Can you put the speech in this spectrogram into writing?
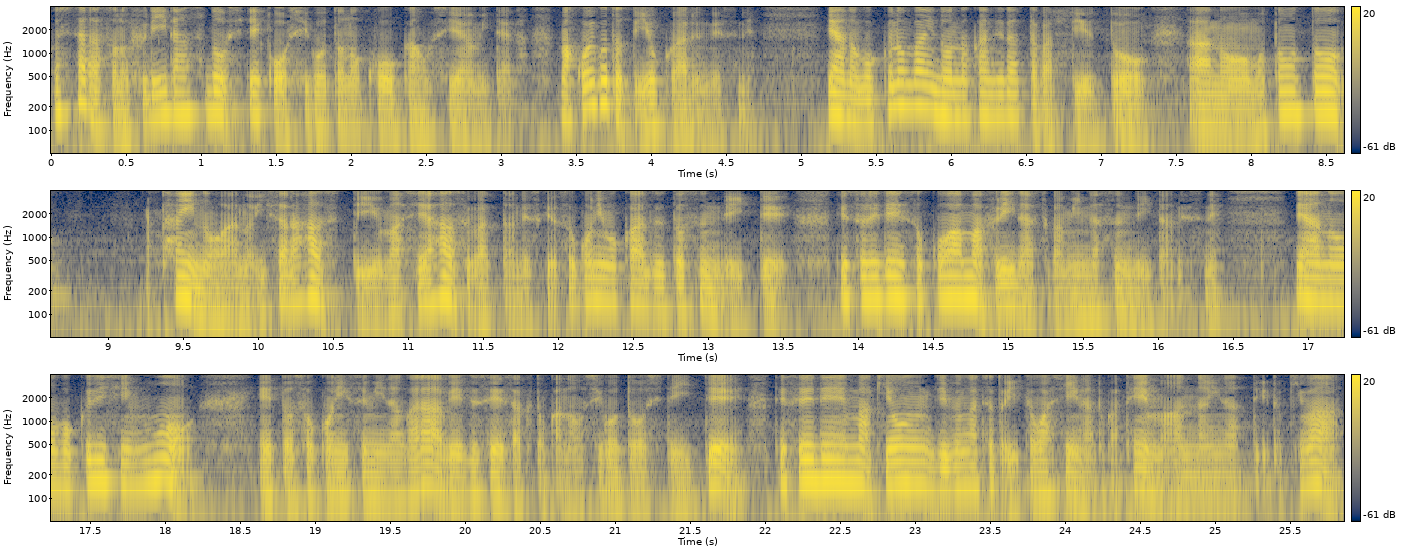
そしたらそのフリーランス同士でこう仕事の交換をし合うみたいな。まあ、こういうことってよくあるんですね。で、あの、僕の場合どんな感じだったかっていうと、あの、もともと、タイのあのイサラハウスっていう、まあ、シェアハウスがあったんですけど、そこに僕はずっと住んでいて、で、それでそこはまあフリーランスがみんな住んでいたんですね。で、あの、僕自身も、えっと、そこに住みながらウェブ制作とかの仕事をしていて、で、それでまあ基本自分がちょっと忙しいなとかテーマあんなになっている時は、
